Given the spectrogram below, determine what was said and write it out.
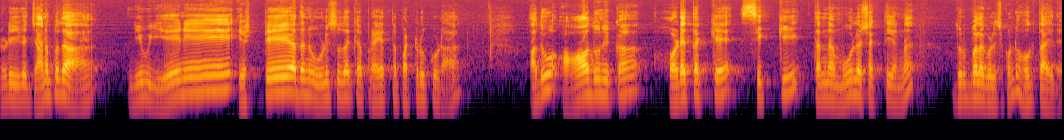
ನೋಡಿ, ಈಗ ಜಾನಪದ ನೀವು ಏನೇ ಎಷ್ಟೇ ಅದನ್ನು ಉಳಿಸೋದಕ್ಕೆ ಪ್ರಯತ್ನ ಪಟ್ಟರೂ ಕೂಡ ಅದು ಆಧುನಿಕ ಹೊಡೆತಕ್ಕೆ ಸಿಕ್ಕಿ ತನ್ನ ಮೂಲ ಶಕ್ತಿಯನ್ನು ದುರ್ಬಲಗೊಳಿಸಿಕೊಂಡು ಹೋಗ್ತಾ ಇದೆ.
